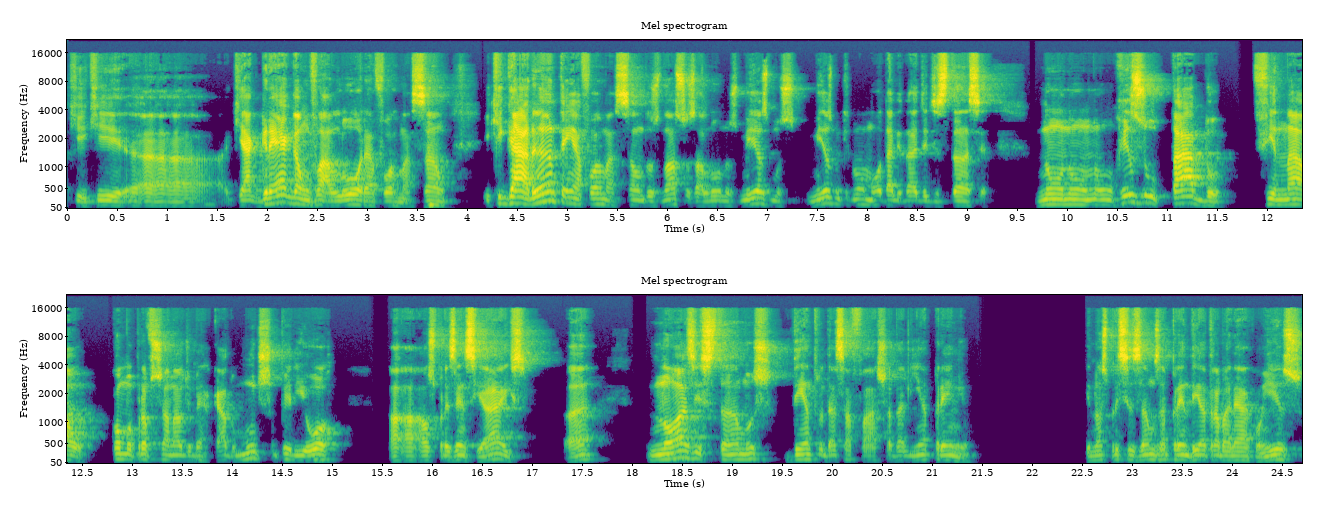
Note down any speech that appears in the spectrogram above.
que, que, uh, que agregam valor à formação e que garantem a formação dos nossos alunos, mesmo, mesmo que numa modalidade de distância, num, num, num resultado final como profissional de mercado muito superior a, a, aos presenciais, tá? nós estamos dentro dessa faixa da linha premium. E nós precisamos aprender a trabalhar com isso,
